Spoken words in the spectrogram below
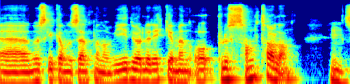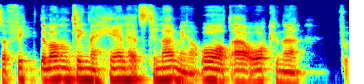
Eh, nå husker jeg ikke om du sendte meg noen video eller ikke, men og, pluss samtalene. Mm. Så jeg fikk, det var noen ting med helhetstilnærminga, og at jeg òg kunne få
